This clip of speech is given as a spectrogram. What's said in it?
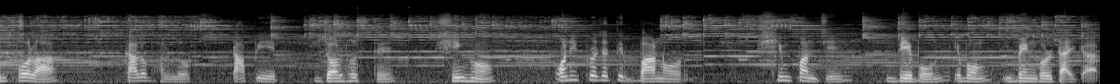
ইম্পোলা কালো ভাল্লুক টাপির জলহস্তে, সিংহ, অনেক প্রজাতির বানর, শিম্পাঞ্জি, বেবন এবং বেঙ্গল টাইগার।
